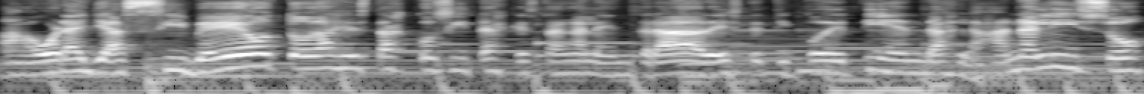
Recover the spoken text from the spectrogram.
Ahora ya sí veo todas estas cositas que están a la entrada de este tipo de tiendas, las analizo,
